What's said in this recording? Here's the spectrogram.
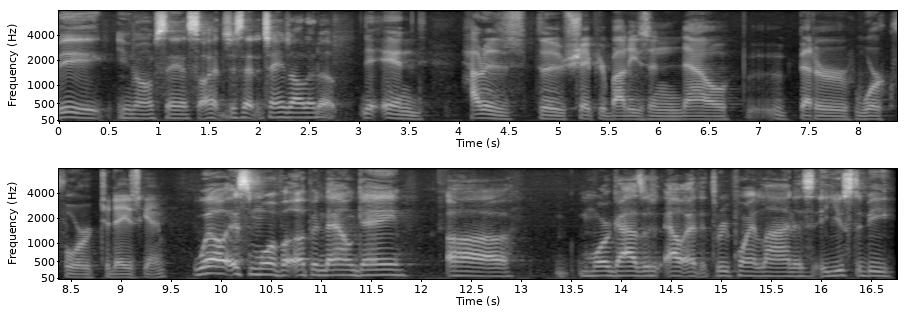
big. You know what I'm saying? So I just had to change all that up. And how does the shape your bodies and now better work for today's game? Well, it's more of an up and down game. Uh, more guys are out at the three point line. It's, it used to be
